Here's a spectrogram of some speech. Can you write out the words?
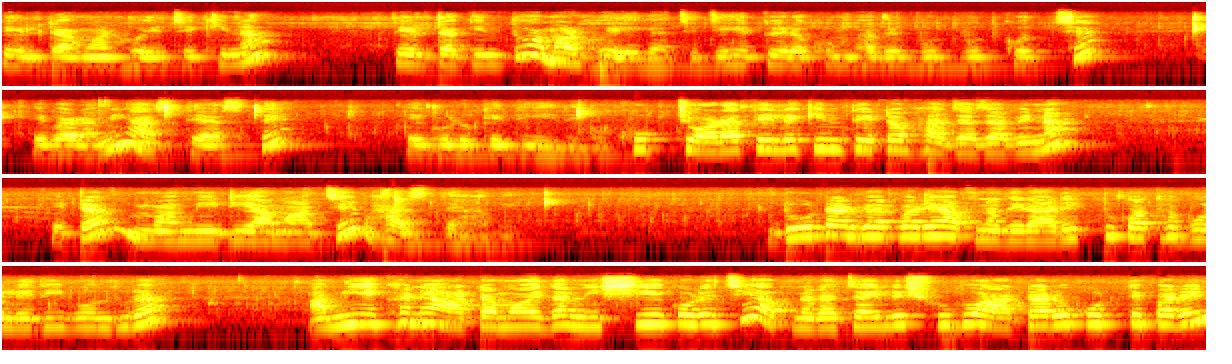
তেলটা আমার হয়েছে কি না তেলটা কিন্তু আমার হয়ে গেছে, যেহেতু এরকমভাবে বুদবুদ করছে। এবার আমি আস্তে আস্তে এগুলোকে দিয়ে দেব। খুব চড়া তেলে কিন্তু এটা ভাজা যাবে না। এটা মিডিয়াম আঁচে ভাজতে হবে। ডোটার ব্যাপারে আপনাদের আরেকটু কথা বলে দিই বন্ধুরা। আমি এখানে আটা ময়দা মিশিয়ে করেছি। আপনারা চাইলে শুধু আটারও করতে পারেন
